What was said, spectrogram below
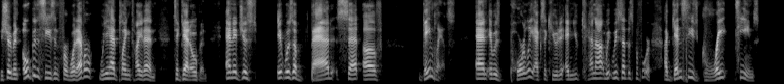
It should have been open season for whatever we had playing tight end to get open. And it just, it was a bad set of game plans and it was poorly executed. And you cannot, we, we've said this before, against these great teams,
